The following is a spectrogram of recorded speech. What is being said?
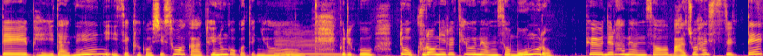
때 베이다는 이제 그것이 소화가 되는 거거든요. 음. 그리고 또 구렁이를 태우면서 몸으로 표현을 하면서 마주했을 때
